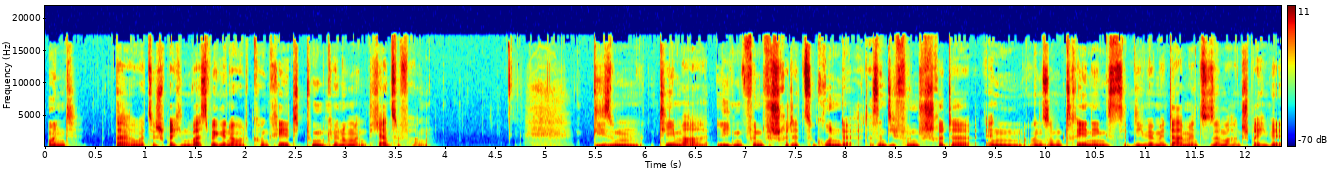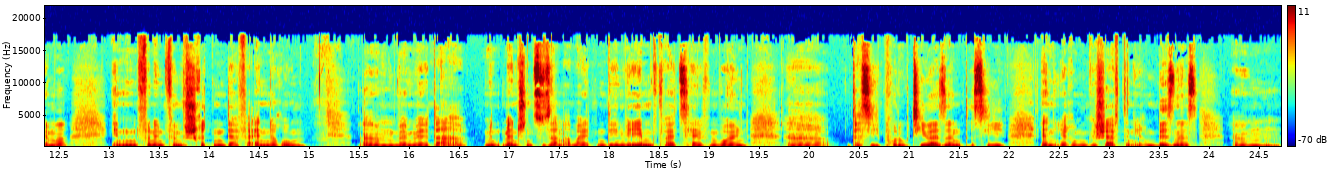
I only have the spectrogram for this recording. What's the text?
und darüber zu sprechen, was wir genau konkret tun können, um endlich anzufangen diesem Thema liegen fünf Schritte zugrunde. Das sind die fünf Schritte in unserem Trainings, die wir mit Damian zusammen machen, sprechen wir immer in, von den fünf Schritten der Veränderung. Ähm, wenn wir da mit Menschen zusammenarbeiten, denen wir ebenfalls helfen wollen, äh, dass sie produktiver sind, dass sie in ihrem Geschäft, in ihrem Business ähm,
